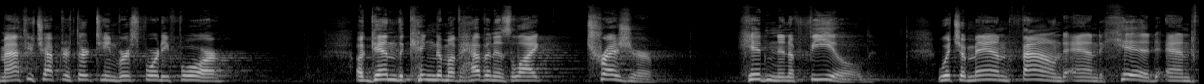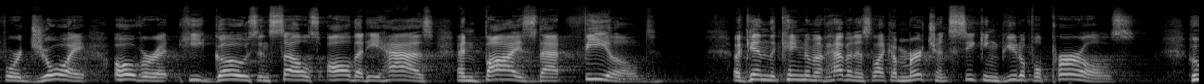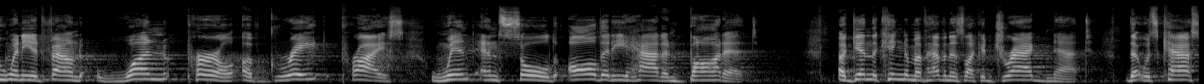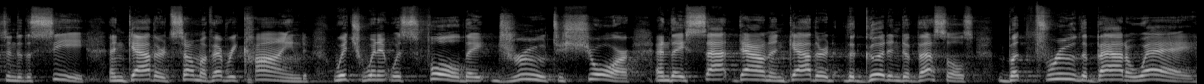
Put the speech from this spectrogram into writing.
Matthew chapter 13, verse 44. Again, the kingdom of heaven is like treasure hidden in a field, which a man found and hid, and for joy over it, he goes and sells all that he has and buys that field. Again, the kingdom of heaven is like a merchant seeking beautiful pearls, who, when he had found one pearl of great price, went and sold all that he had and bought it. Again, the kingdom of heaven is like a dragnet that was cast into the sea and gathered some of every kind, which when it was full they drew to shore, and they sat down and gathered the good into vessels, but threw the bad away.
